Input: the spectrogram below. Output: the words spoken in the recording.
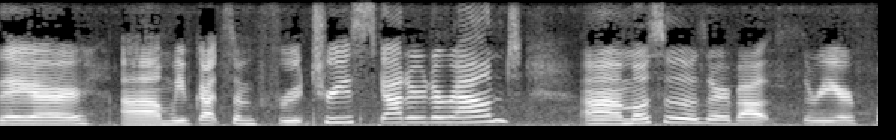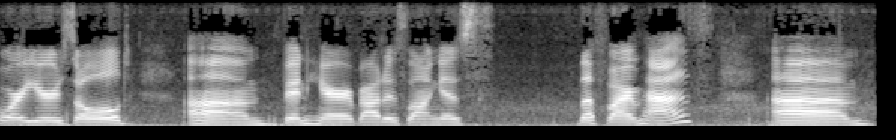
there. Um, we've got some fruit trees scattered around. Uh, most of those are about three or four years old. Um, been here about as long as the farm has. Um,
